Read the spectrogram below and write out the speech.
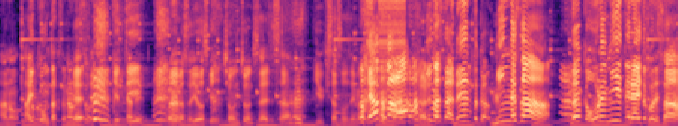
あのアイコンタクトみたいな言っていい？これ今さ洋介にちょんちょんってされてさ勇気誘うぜみたいやっぱ今さレンとかみんなさなんか俺見えてないとこでさ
